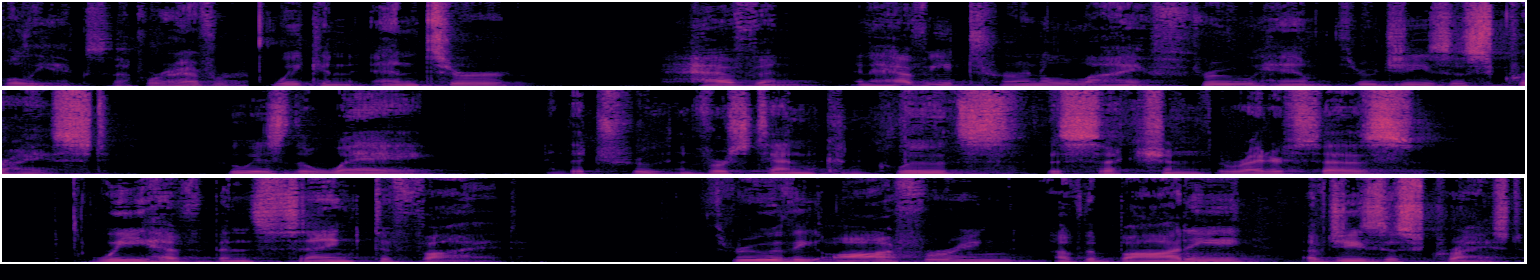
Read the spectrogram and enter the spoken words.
fully accepted forever. We can enter heaven and have eternal life through him, through Jesus Christ, who is the way and the truth. And verse 10 concludes this section. The writer says, We have been sanctified through the offering of the body of Jesus Christ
